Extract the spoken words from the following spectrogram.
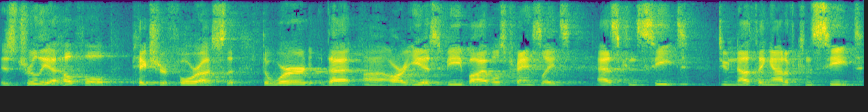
is truly a helpful picture for us. The, the word that uh, our ESV Bibles translates as conceit. Do nothing out of conceit.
